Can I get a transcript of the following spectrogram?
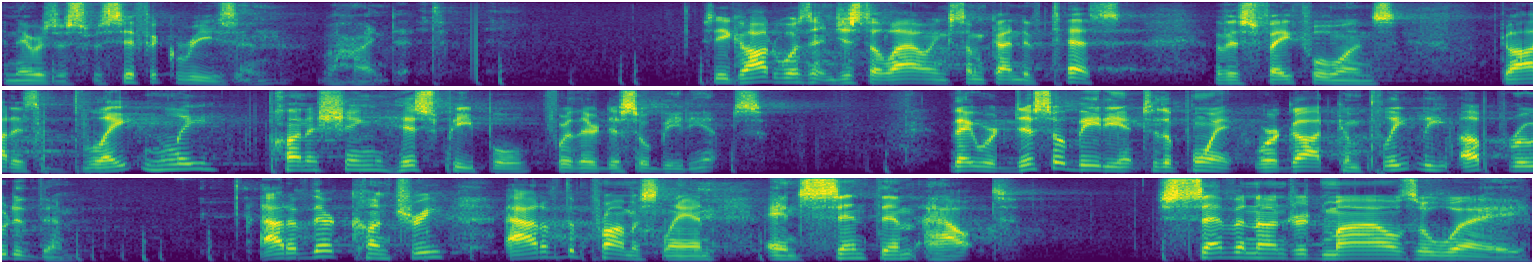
And there was a specific reason behind it. See, God wasn't just allowing some kind of test of his faithful ones, God is blatantly punishing his people for their disobedience. They were disobedient to the point where God completely uprooted them out of their country, out of the promised land, and sent them out 700 miles away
